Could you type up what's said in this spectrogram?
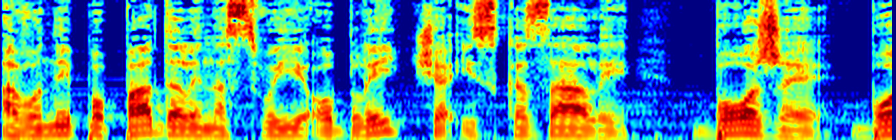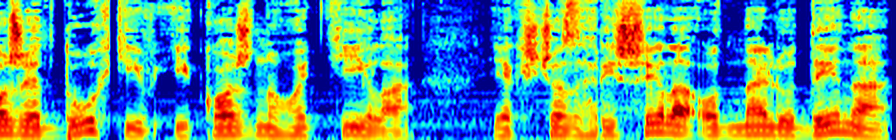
А вони попадали на свої обличчя і сказали: Боже, Боже духів і кожного тіла, якщо згрішила одна людина,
